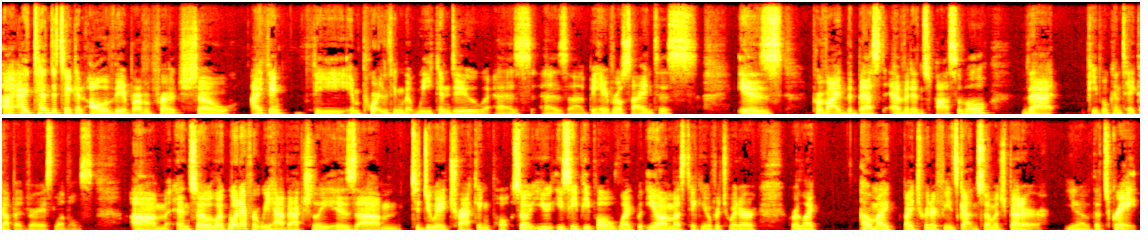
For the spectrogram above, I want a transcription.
I, I, tend to take an all of the above approach so i think the important thing that we can do as as uh, behavioral scientists is provide the best evidence possible that people can take up at various levels. Um, and so, like, one effort we have actually is um, to do a tracking poll. So you you see people like with Elon Musk taking over Twitter, or like oh my my Twitter feed's gotten so much better. You know, that's great.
